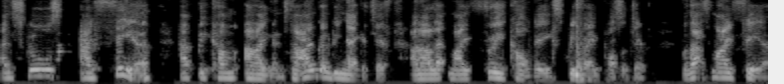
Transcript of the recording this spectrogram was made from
And schools, I fear, have become islands. Now, I'm going to be negative, and I'll let my three colleagues be very positive. But that's my fear.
